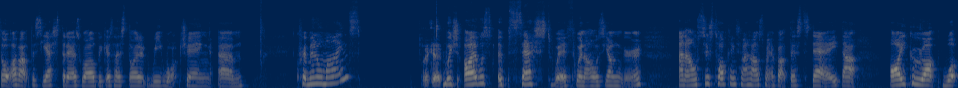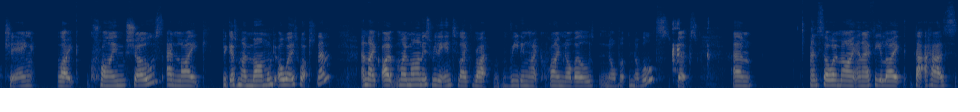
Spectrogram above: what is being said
thought about this yesterday as well because i started rewatching um criminal minds Okay. which i was obsessed with when i was younger and i was just talking to my housemate about this today that i grew up watching like crime shows and like because my mom would always watch them and like I, my mom is really into like ri- reading like crime novels, novel novels, books, um, and so am I. And I feel like that has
